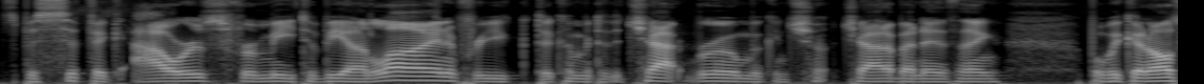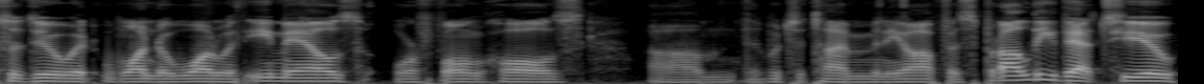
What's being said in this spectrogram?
specific hours for me to be online and for you to come into the chat room. We can ch chat about anything, but we can also do it one-to-one with emails or phone calls um, which the time I'm in the office. But I'll leave that to you.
